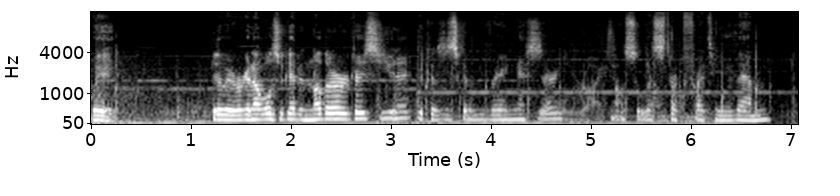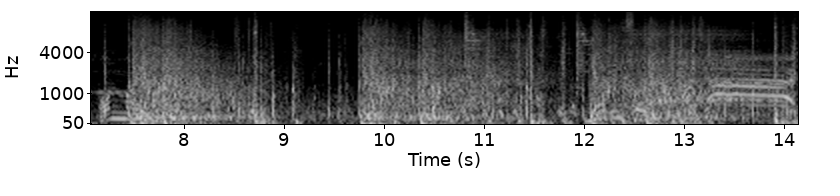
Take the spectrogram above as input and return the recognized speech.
Wait. By the way, we're gonna also get another this unit because it's gonna be very necessary. Right. Also, let's start fighting them. On my way. Ready for attack!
